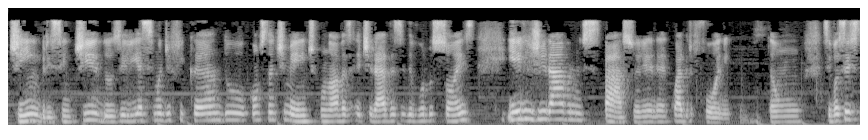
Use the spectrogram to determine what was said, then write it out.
timbres, sentidos, ele ia se modificando constantemente, com novas retiradas e devoluções, e ele girava no espaço, ele é quadrifônico. Então, se vocês.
